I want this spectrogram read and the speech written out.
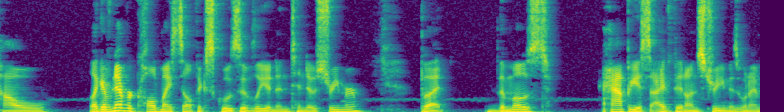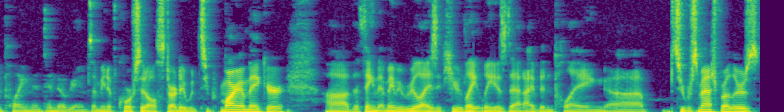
how like I've never called myself exclusively a Nintendo streamer, but the most happiest I've been on stream is when I'm playing Nintendo games. I mean, of course, it all started with Super Mario Maker. Uh, the thing that made me realize it here lately is that I've been playing uh, Super Smash Brothers,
